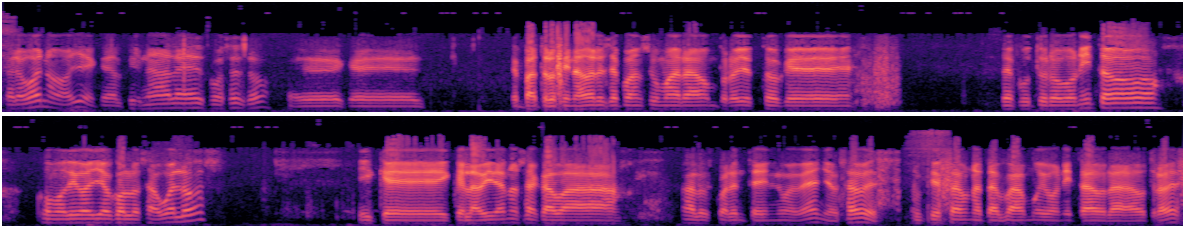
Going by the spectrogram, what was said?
Pero bueno, oye, que al final es pues eso, eh, que, que patrocinadores se puedan sumar a un proyecto que de futuro bonito, como digo yo, con los abuelos, y que, y que la vida no se acaba a los 49 años, ¿sabes? Empieza una etapa muy bonita ahora otra vez.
